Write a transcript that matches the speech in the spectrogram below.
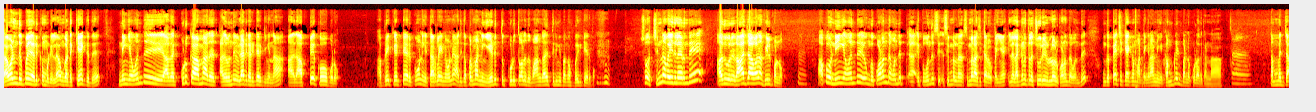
தவழ்ந்து போய் எடுக்க முடியல. உங்கள்கிட்ட கேட்குது நீங்க வந்து அதை கொடுக்காம அதை அதை வந்து விளையாட்டு காட்டிட்டே இருக்கீங்கன்னா அது அப்பயே கோவப்படும். அப்படியே கேட்டே இருக்கும். நீங்கள் தரலைன்ன உடனே அதுக்கப்புறமா நீங்கள் எடுத்து கொடுத்தாலும் அது வாங்காது. திரும்பி பக்கம் போய்கிட்டே இருக்கும். ஸோ சின்ன வயதுலேருந்தே அது ஒரு ராஜாவாக தான் ஃபீல் பண்ணும். அப்போது நீங்கள் வந்து உங்கள் குழந்தை வந்து இப்போ வந்து சிம்ம சிம்மராசிக்கார ஒரு பையன் இல்லை லக்னத்தில் சூரியன் உள்ள ஒரு குழந்தை வந்து உங்கள் பேச்சை கேட்க மாட்டேங்கிறான்னு நீங்கள் கம்ப்ளைண்ட் பண்ணக்கூடாது கண்ணா. நம்ம ஜா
